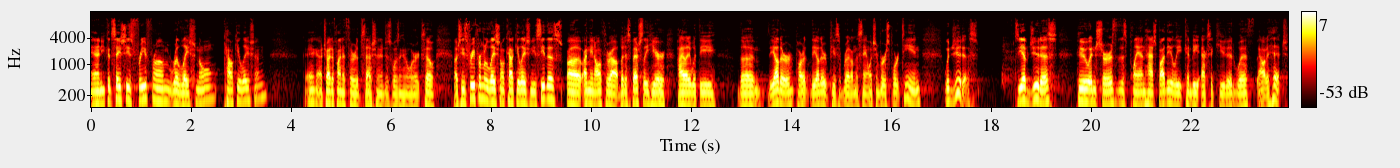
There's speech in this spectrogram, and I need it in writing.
And you could say she's free from relational calculation. Okay, I tried to find a third obsession. It just wasn't going to work. So uh, she's free from relational calculation. You see this, uh, I mean, all throughout, but especially here highlighted with the the the other part, the other piece of bread on the sandwich in verse 14, with Judas. So you have Judas, who ensures that this plan hatched by the elite can be executed without a hitch.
